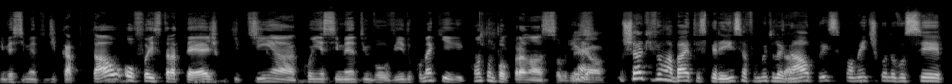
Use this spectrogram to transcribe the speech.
investimento de capital ou foi estratégico, que tinha conhecimento envolvido? Como é que. Conta um pouco para nós sobre é, isso. O Shark foi uma baita experiência, foi muito tá. legal, tá. principalmente quando você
